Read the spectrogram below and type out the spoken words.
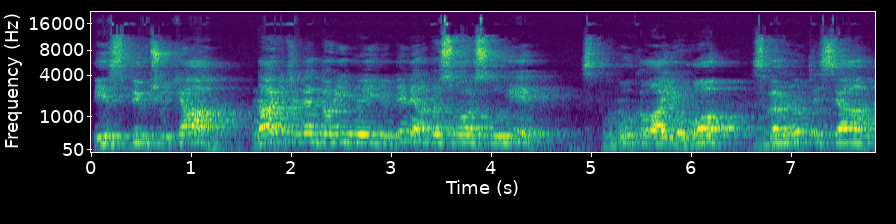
і співчуття навіть не до рідної людини, а до свого слуги спонукала його звернутися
